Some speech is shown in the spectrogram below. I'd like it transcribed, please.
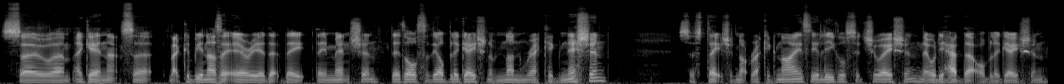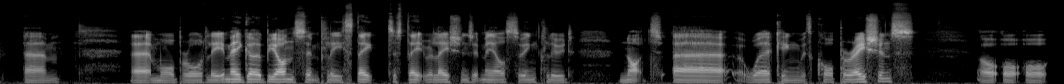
So um, again, that's a, that could be another area that they, they mention. There's also the obligation of non-recognition. So states should not recognize the illegal situation. They already have that obligation. Um, uh, more broadly, it may go beyond simply state-to-state relations. It may also include not uh, working with corporations or, or, or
